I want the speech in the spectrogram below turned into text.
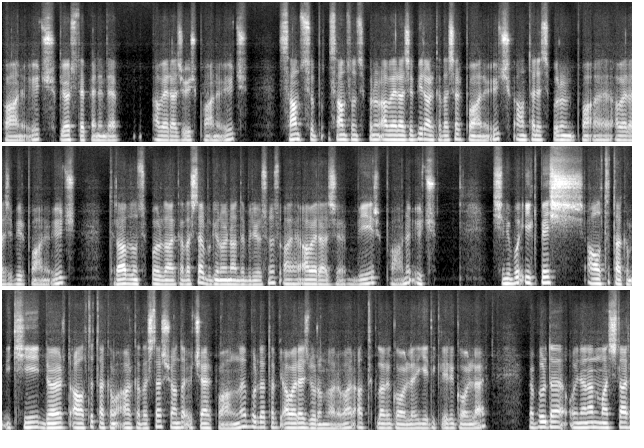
puanı 3. Göztepe'nin de averajı 3, puanı 3. Samsun, Samsun Spor'un averajı 1 arkadaşlar puanı 3. Antalya Spor'un e, averajı 1 puanı 3. Trabzonspor'da arkadaşlar bugün oynadı biliyorsunuz. Averajı 1 puanı 3. Şimdi bu ilk 5-6 takım 2, 4, 6 takım arkadaşlar şu anda 3'er puanlı. Burada tabii averaj durumları var. Attıkları goller, yedikleri goller. Ve burada oynanan maçlar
